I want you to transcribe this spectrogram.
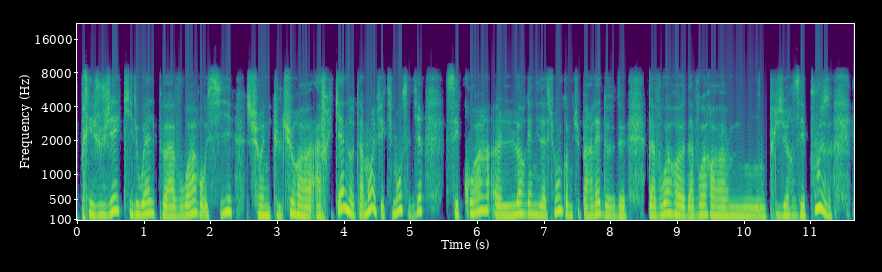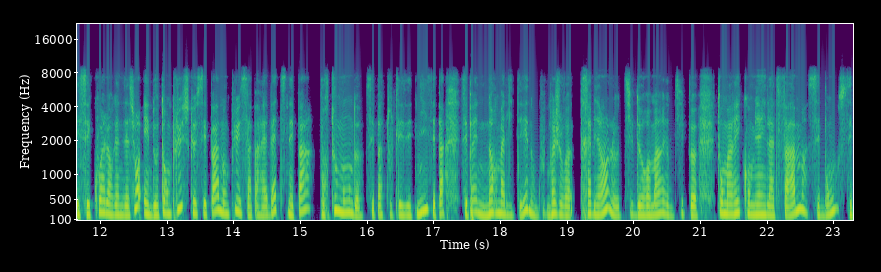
préjugés qu'il ou elle peut avoir aussi sur une culture euh, africaine, notamment effectivement, c'est dire c'est quoi euh, l'organisation, comme tu parlais de d'avoir euh, d'avoir plusieurs épouses et c'est quoi l'organisation et d'autant plus que c'est pas non plus et ça paraît bête, ce n'est pas pour tout le monde, c'est pas toutes les ethnies, c'est pas pas une normalité. Donc moi je vois très bien le type de remarque, le type ton mari combien il a de femmes, c'est bon, c'est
